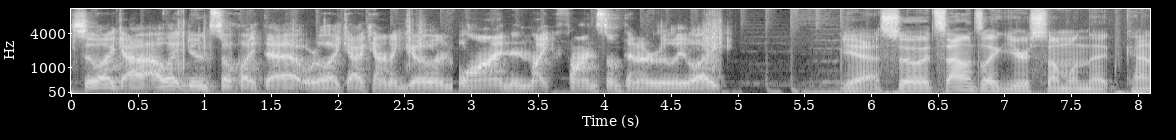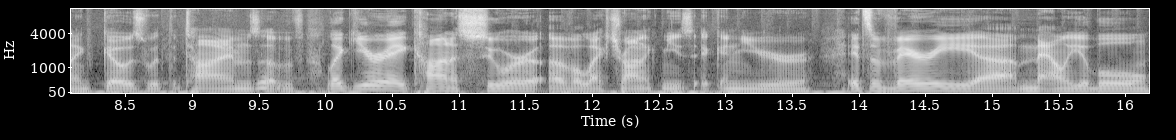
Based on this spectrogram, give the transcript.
So like I, I like doing stuff like that, where like I kind of go in blind and like find something I really like. Yeah, so it sounds like you're someone that kind of goes with the times of like you're a connoisseur of electronic music and you're it's a very uh, malleable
